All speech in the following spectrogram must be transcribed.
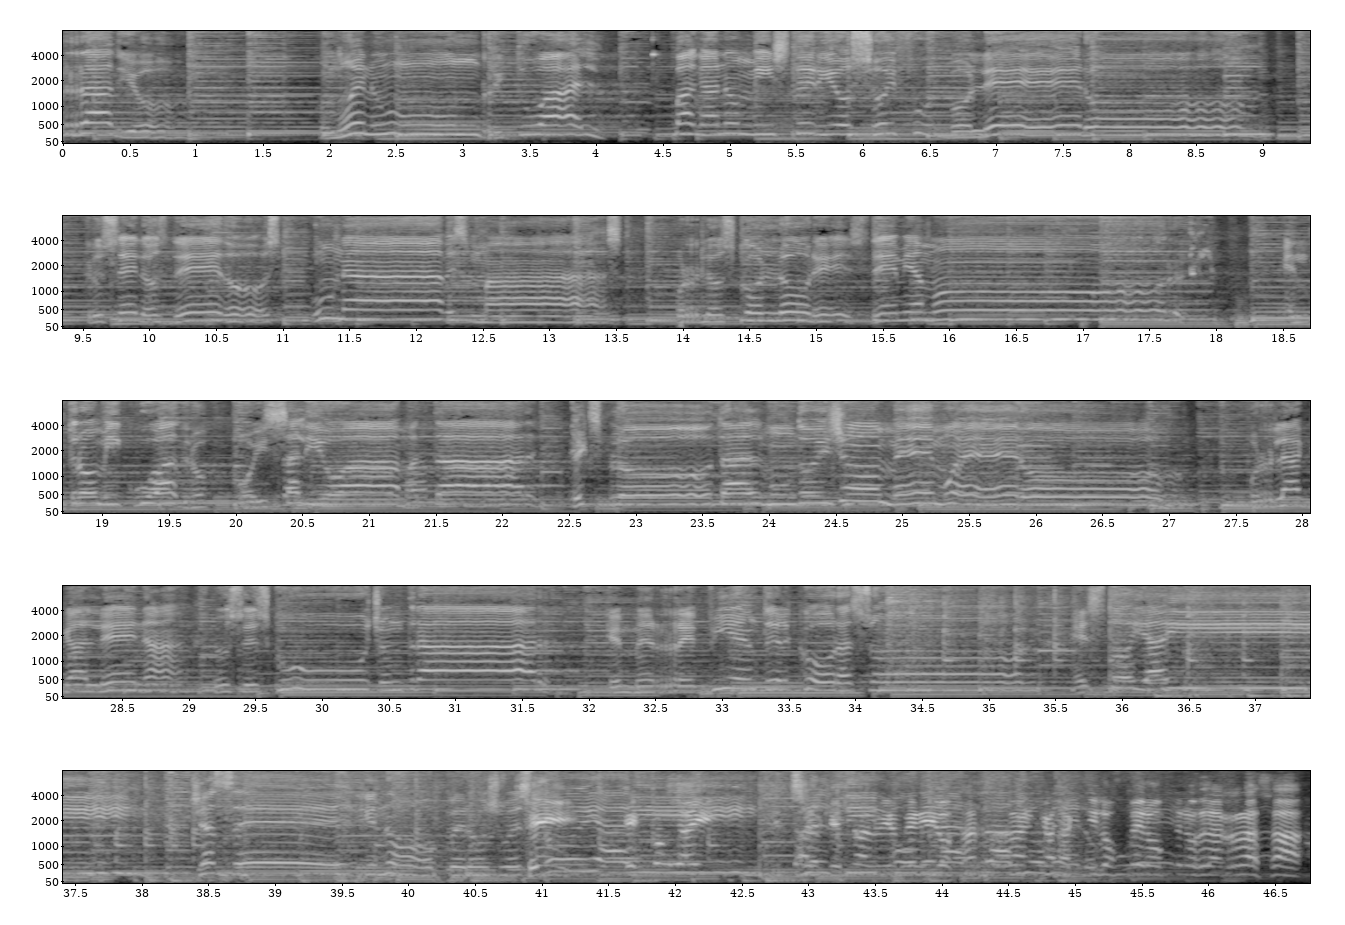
Radio como en un ritual pagano misterioso y futbolero. Crucé los dedos una vez más por los colores de mi amor. Entró mi cuadro, hoy salió a matar. Explota el mundo y yo me muero por la galena los escucho entrar, que me reviente el corazón. Estoy ahí, ya sé que no, pero yo estoy ahí. Estoy ahí. ¿Qué tal? Bienvenidos a los peros, peros de la raza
